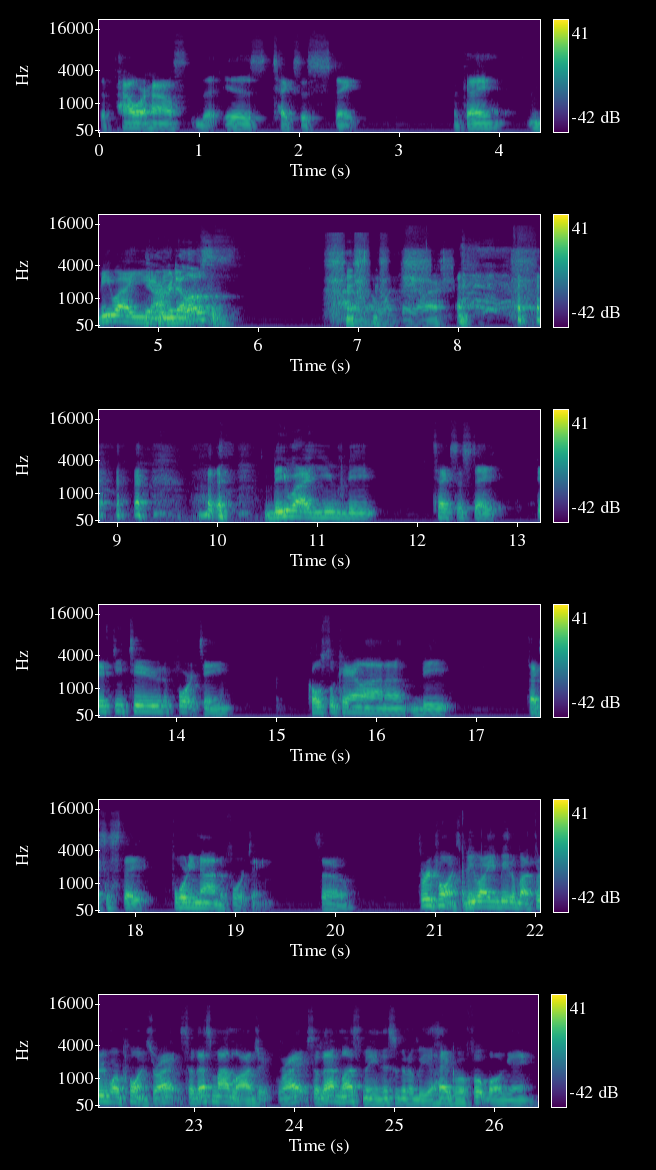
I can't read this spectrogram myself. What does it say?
the powerhouse that is Texas State. Okay, BYU. The Armadillos. I don't know what they are. BYU beat Texas State 52 to 14. Coastal Carolina beat Texas State 49 to 14. So three points. BYU beat them by three more points, right? So that's my logic, right? So that must mean this is going to be a heck of a football game.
